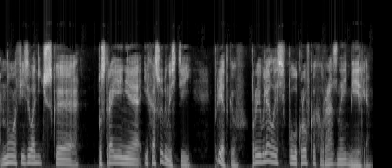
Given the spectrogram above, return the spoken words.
Но физиологическое построение их особенностей, предков, проявлялось в полукровках в разной мере.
